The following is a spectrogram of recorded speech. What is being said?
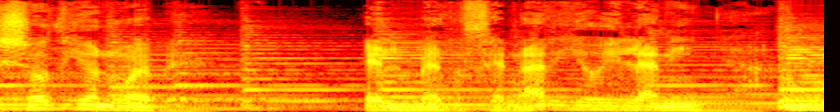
Episodio 9. El mercenario y la niña.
